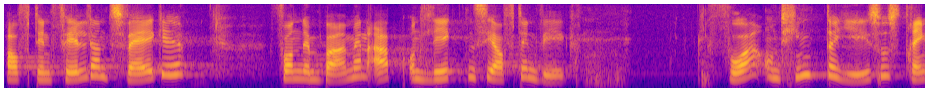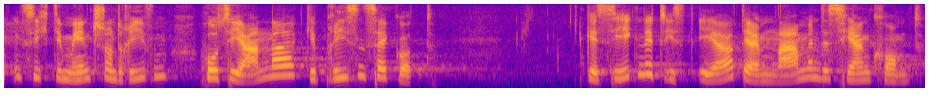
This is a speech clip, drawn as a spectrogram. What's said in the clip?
auf den Feldern Zweige von den Bäumen ab und legten sie auf den Weg. Vor und hinter Jesus drängten sich die Menschen und riefen, Hosianna, gepriesen sei Gott. Gesegnet ist er, der im Namen des Herrn kommt.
